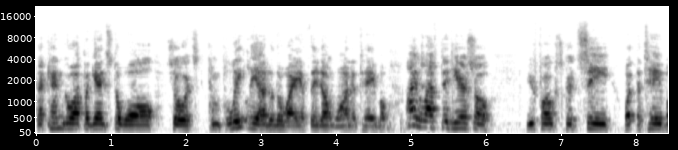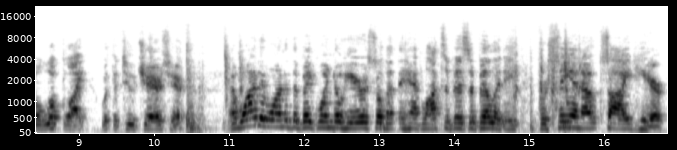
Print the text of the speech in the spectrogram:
that can go up against the wall so it's completely out of the way if they don't want a table. I left it here so you folks could see what the table looked like with the two chairs here. And why they wanted the big window here so that they had lots of visibility for seeing outside here.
